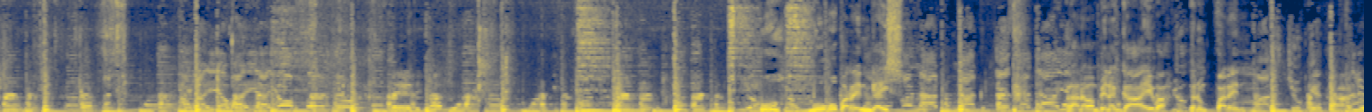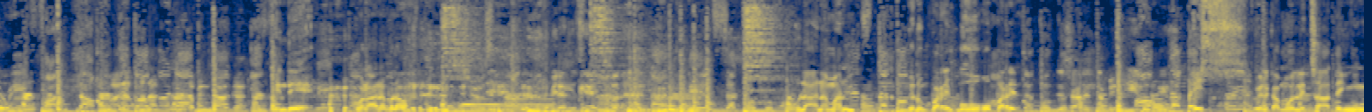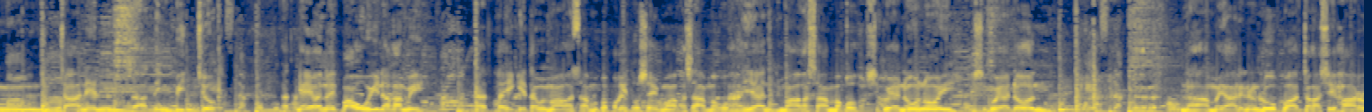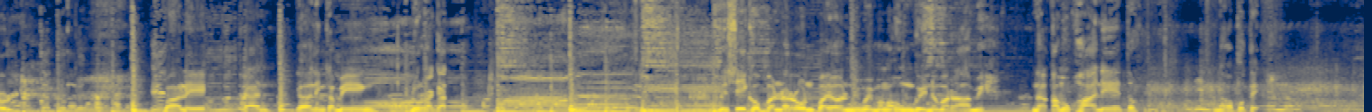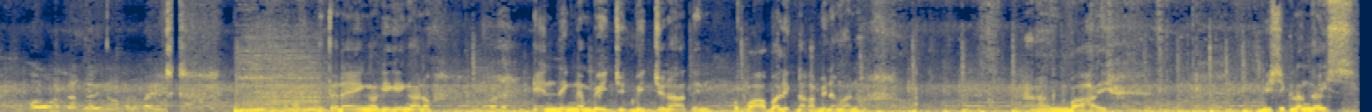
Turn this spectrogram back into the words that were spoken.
Lahat. Oh, buko pa rin guys. Wala naman pinagkaiba. Ganun pa rin. You get a refund? Now, the is Hindi. Wala naman ako. Wala naman. Ganun pa rin. Buko pa rin. Eh. Guys, welcome ulit sa ating channel, sa ating video. At ngayon ay pauwi na kami. At nakikita mo yung mga kasama, papakita ko sa yung mga kasama ko. Ayan, yung mga kasama ko. Si Kuya Nunoy, si Kuya Don, na may-ari ng lupa, at saka si Harold. Bali, yan, galing kaming Luragat. Bisiko, Banaroon pa yon may mga unggoy na marami. Nakamukha ni ito, nakaputi. Na. Ito na yung magiging ano ending ng video, video natin. Papabalik na kami ng ano ang bahay. Basic lang guys.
